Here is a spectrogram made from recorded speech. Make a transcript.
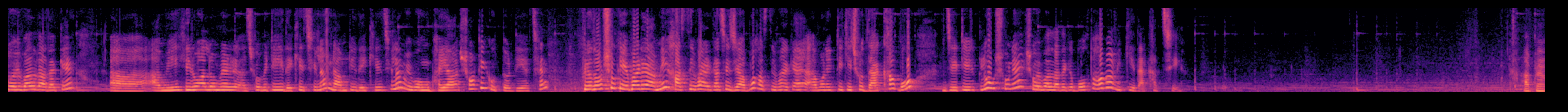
শৈবাল দাদাকে আমি হিরো আলমের ছবিটি দেখিয়েছিলাম, নামটি দেখিয়েছিলাম এবং ভাইয়া সঠিক উত্তর দিয়েছেন। প্রিয় দর্শক, এবারে আমি হাসি ভাইয়ের কাছে যাব। হাসি ভাইকে এমন একটি কিছু দেখাবো, যেটির ক্লু শুনে শৈবাল দাদাকে বলতে হবে, আমি কি দেখাচ্ছি। আপনার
